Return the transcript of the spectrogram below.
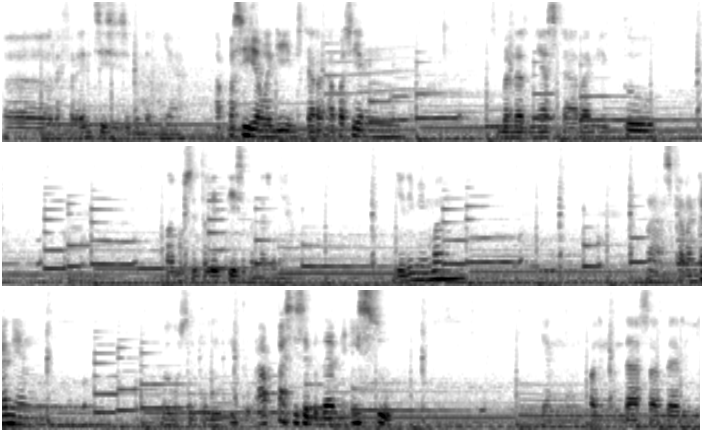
uh, referensi sih sebenarnya. Apa sih yang lagi sekarang apa sih yang sebenarnya sekarang itu bagus diteliti sebenarnya. Jadi memang nah sekarang kan yang bagus diteliti itu apa sih sebenarnya isu paling mendasar dari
